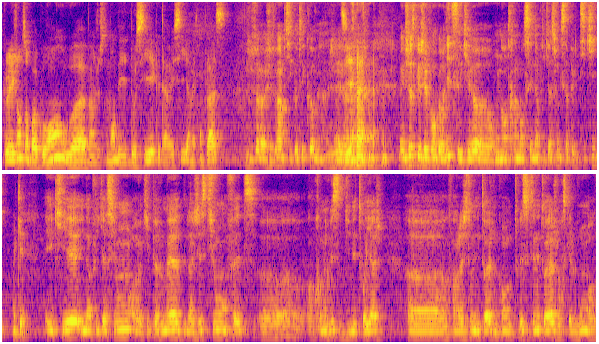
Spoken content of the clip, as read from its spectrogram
que les gens ne sont pas au courant ou ben, justement des dossiers que tu as réussi à mettre en place. Je vais, faire, un petit côté com là. Euh, mais une chose que j'ai pas encore dite, c'est qu'on euh, est en train de lancer une application qui s'appelle Tiki. Et qui est une application euh, qui permet de la gestion en fait, en première vue, c'est du nettoyage. enfin, la gestion du nettoyage, donc quand, tous les sociétés de nettoyage, lorsqu'elles vont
